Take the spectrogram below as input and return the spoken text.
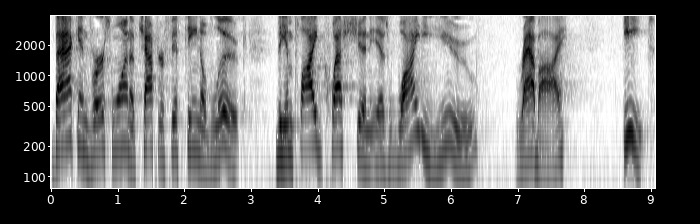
Back in verse 1 of chapter 15 of Luke, the implied question is why do you, Rabbi, eat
